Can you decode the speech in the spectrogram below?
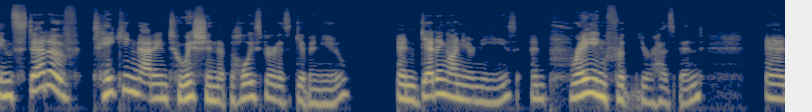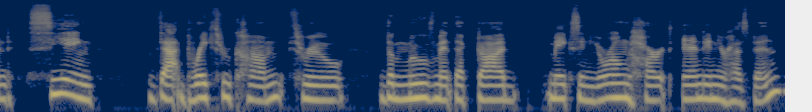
Instead of taking that intuition that the Holy Spirit has given you and getting on your knees and praying for your husband and seeing that breakthrough come through the movement that God makes in your own heart and in your husband,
